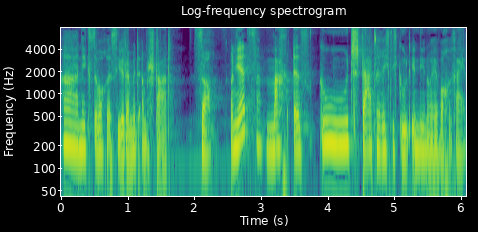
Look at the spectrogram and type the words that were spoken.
Ah, nächste Woche ist sie wieder mit am Start. So, und jetzt mach es gut, starte richtig gut in die neue Woche rein.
